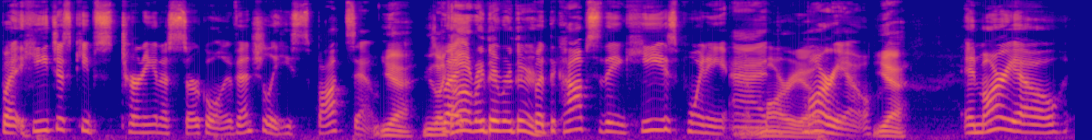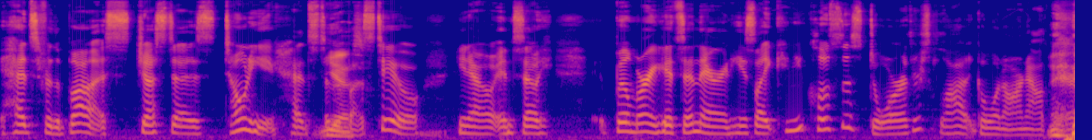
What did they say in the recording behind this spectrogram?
but he just keeps turning in a circle, and eventually he spots him. Yeah, he's like, But- "Oh, right there, right there." But the cops think he's pointing at Mario. Mario. yeah, And Mario heads for the bus just as Tony heads to Yes. the bus too. You know, and so he- Bill Murray gets in there and he's like, "Can you close this door? There's a lot going on out there."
